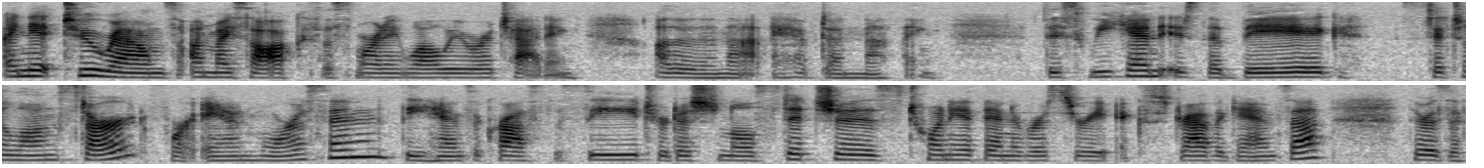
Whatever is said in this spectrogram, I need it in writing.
I knit two rounds on my sock this morning while we were chatting. Other than that, I have done nothing. This weekend is the big Stitch Along start for Anne Morrison, the Hands Across the Sea Traditional Stitches 20th Anniversary Extravaganza. There is a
